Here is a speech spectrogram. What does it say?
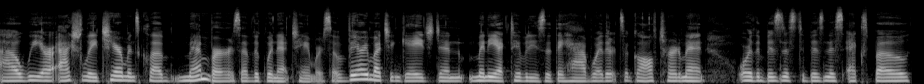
uh, we are actually Chairman's Club members of the Gwinnett Chamber. So very much engaged in many activities that they have, whether it's a golf tournament or the Business to Business Expo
